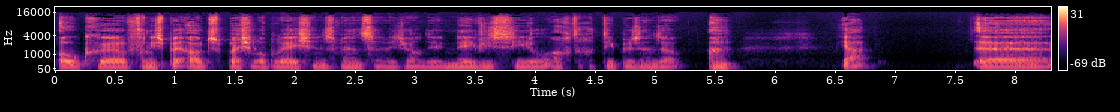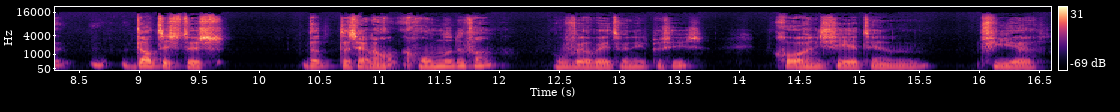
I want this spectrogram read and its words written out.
ook uh, van die oud special operations mensen, weet je wel, die Navy SEAL-achtige types en zo. ja, uh, dat is dus, dat, er zijn er honderden van. Hoeveel weten we niet precies. Georganiseerd in vier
